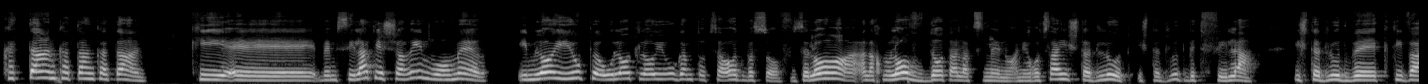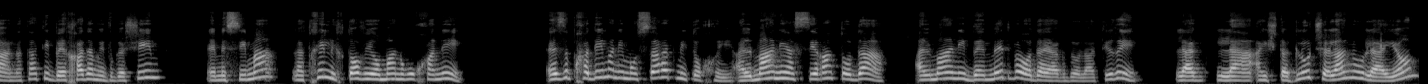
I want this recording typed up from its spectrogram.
קטן, קטן, קטן. כי אה, במסילת ישרים הוא אומר, אם לא יהיו פעולות, לא יהיו גם תוצאות בסוף. זה לא, אנחנו לא עובדות על עצמנו. אני רוצה השתדלות, השתדלות בתפילה, השתדלות בכתיבה. נתתי באחד המפגשים אה, משימה להתחיל לכתוב יומן רוחני. איזה פחדים אני מוסרת מתוכי, על מה אני אסירה תודה, על מה אני באמת בהודיה גדולה. תראי, לה, להשתדלות שלנו להיום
